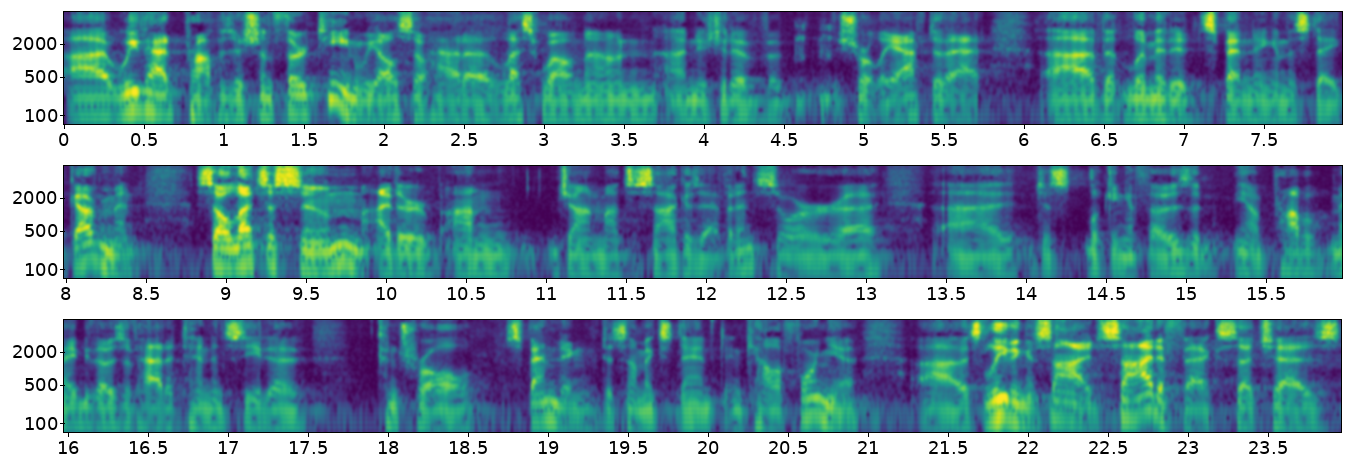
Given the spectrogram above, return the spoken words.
Uh, we've had Proposition 13. We also had a less well-known initiative shortly after that uh, that limited spending in the state government. So let's assume, either on John Matsusaka's evidence or uh, uh, just looking at those, you know, probably maybe those have had a tendency to control spending to some extent in California. Uh, it's leaving aside side effects such as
